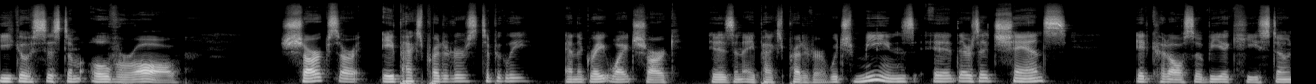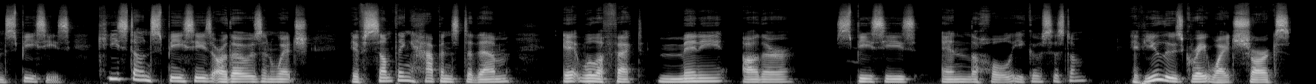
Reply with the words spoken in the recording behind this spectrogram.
ecosystem overall. Sharks are apex predators typically, and the great white shark is an apex predator, which means it, there's a chance it could also be a keystone species. Keystone species are those in which, if something happens to them, it will affect many other species in the whole ecosystem. If you lose great white sharks,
